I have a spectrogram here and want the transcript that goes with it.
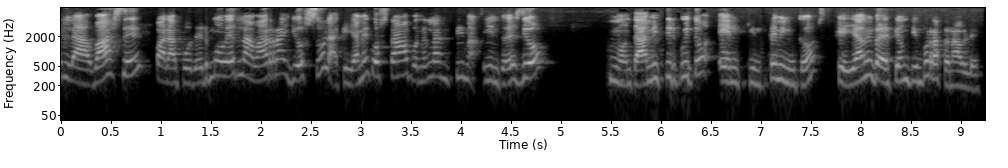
la base para poder mover la barra yo sola, que ya me costaba ponerla encima. Y entonces yo montaba mi circuito en 15 minutos, que ya me parecía un tiempo razonable.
